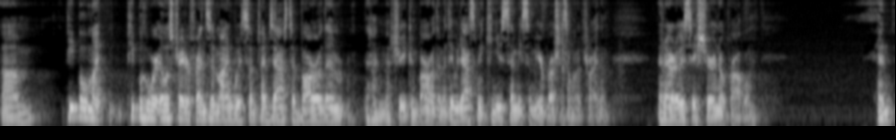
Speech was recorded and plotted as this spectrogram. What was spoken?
um, people might people who were illustrator friends of mine would sometimes ask to borrow them i'm not sure you can borrow them but they would ask me can you send me some of your brushes i want to try them and i would always say sure no problem and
